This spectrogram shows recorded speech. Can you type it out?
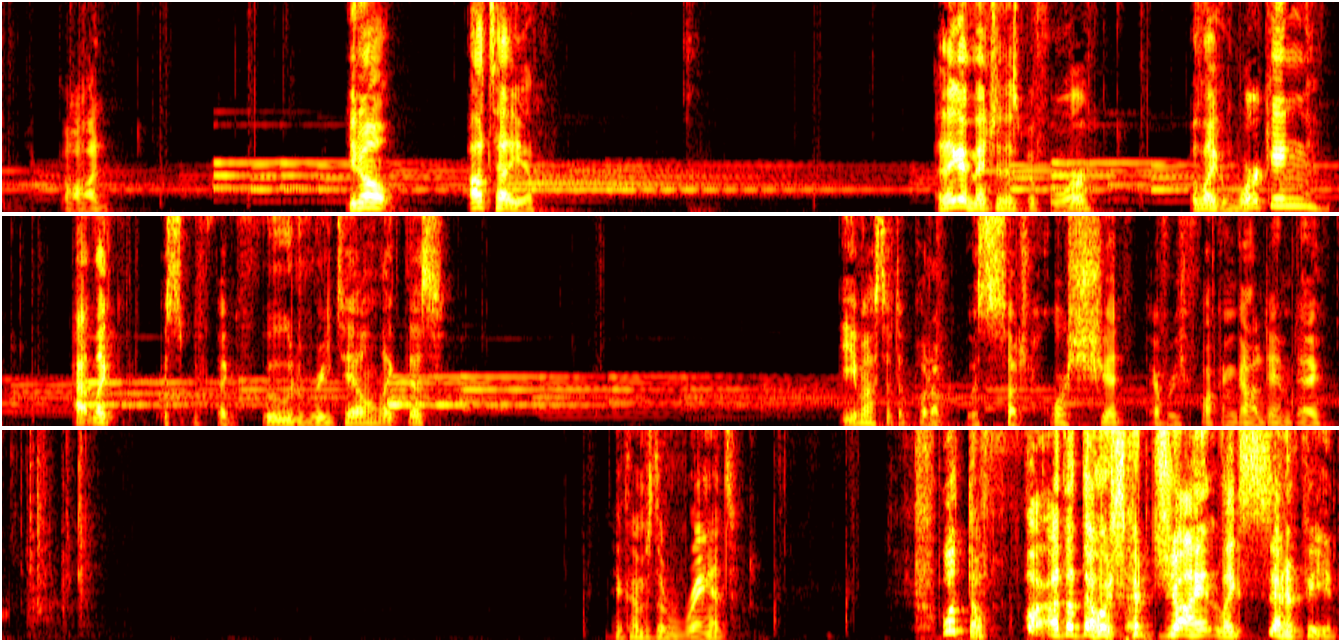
Oh god. You know, I'll tell you. I think I mentioned this before, but like working at like like food retail like this, you must have to put up with such horse shit every fucking goddamn day. Here comes the rant. What the fuck? I thought that was a giant, like, centipede.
